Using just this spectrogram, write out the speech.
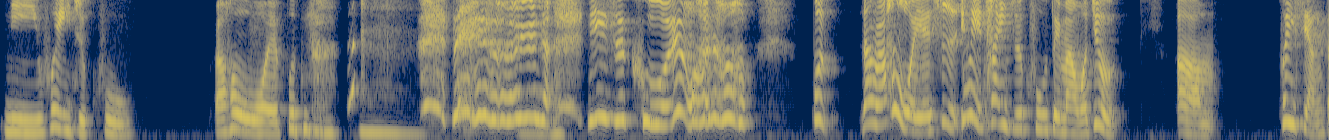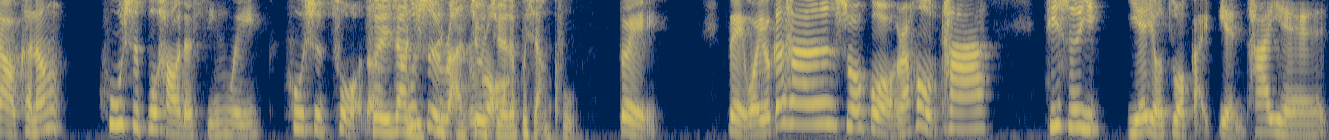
你会一直哭，然后我也不能。对，我跟你讲，你一直哭，那我都不。那然后我也是，因为他一直哭，对吗？我就嗯，会想到可能哭是不好的行为，哭是错的，所以让你自己就觉得不想哭。对，对我有跟他说过，然后他其实也也有做改变，他也。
